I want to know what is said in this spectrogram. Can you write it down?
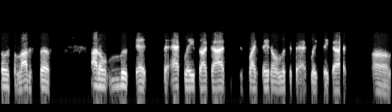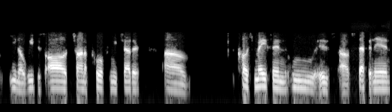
so it's a lot of stuff I don't look at the accolades I got just like they don't look at the accolades they got. Um, you know, we just all trying to pull from each other. Um, Coach Mason, who is uh, stepping in,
